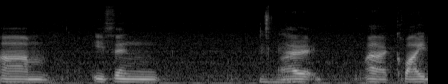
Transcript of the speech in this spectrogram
um, Ethan, I, uh, Kwai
